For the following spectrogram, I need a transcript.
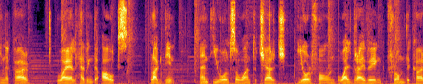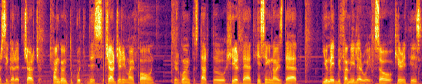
in a car while having the aux plugged in and you also want to charge your phone while driving from the car cigarette charger. If I'm going to put this charger in my phone, you're going to start to hear that hissing noise that you may be familiar with. So here it is.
